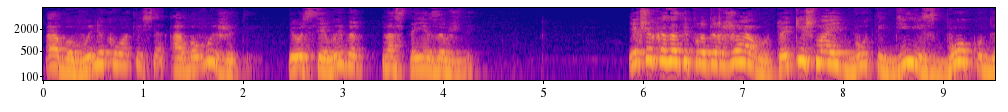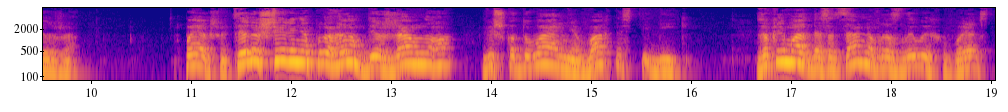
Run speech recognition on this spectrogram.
або вилікуватися, або вижити. І ось цей вибір настає завжди. Якщо казати про державу, то які ж мають бути дії з боку держави? Перше, це розширення програм державного відшкодування вартості ліків, зокрема для соціально вразливих верств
